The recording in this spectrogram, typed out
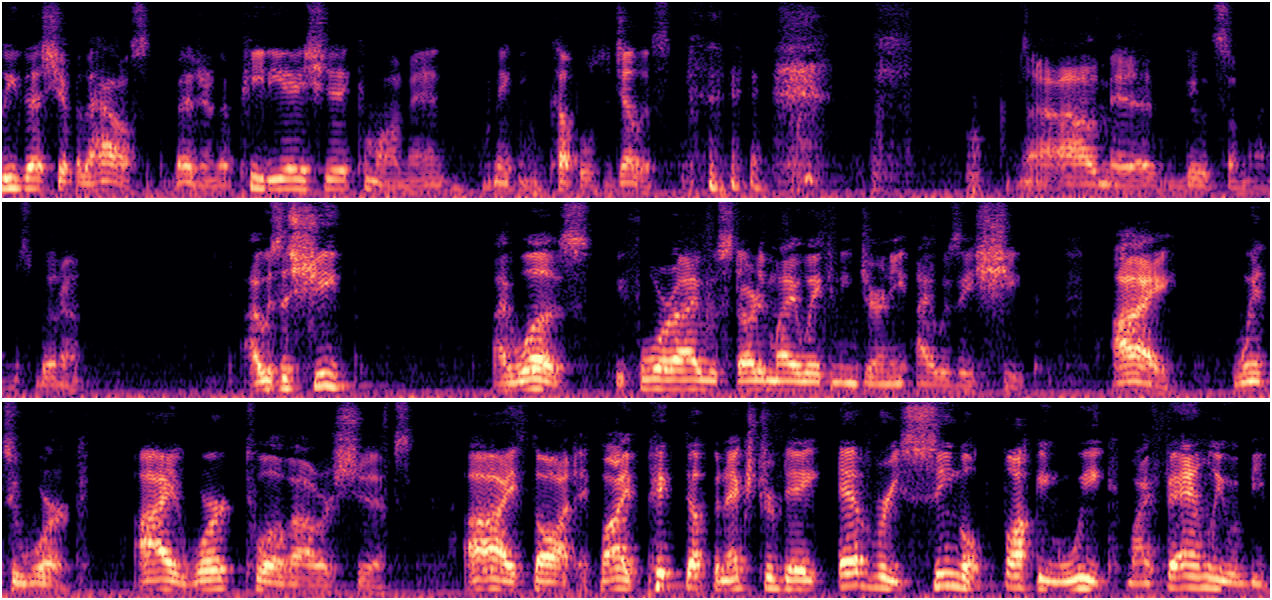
Leave that shit for the house, the bedroom, the PDA shit. Come on, man, making couples jealous. I'll admit I do it sometimes, but uh, I was a sheep. I was before I was starting my awakening journey. I was a sheep. I went to work. I worked twelve-hour shifts. I thought if I picked up an extra day every single fucking week, my family would be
